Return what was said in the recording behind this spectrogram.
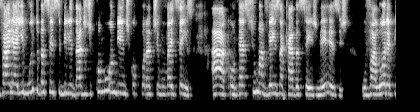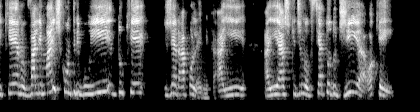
vai aí muito da sensibilidade de como o ambiente corporativo vai ser isso. Ah, acontece uma vez a cada seis meses, o valor é pequeno, vale mais contribuir do que gerar polêmica. Aí, aí acho que, de novo, se é todo dia, ok.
